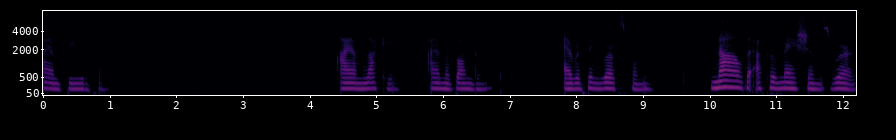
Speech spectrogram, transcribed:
I am beautiful. Am lucky. I am abundant. Everything works for me. Now the affirmations work.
